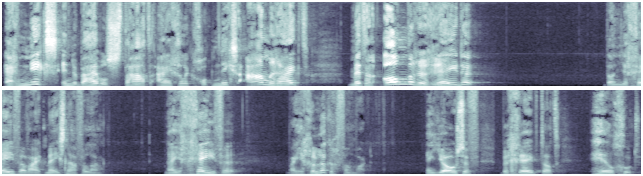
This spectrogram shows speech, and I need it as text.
er niks in de Bijbel staat eigenlijk, God niks aanreikt met een andere reden dan je geven waar het meest naar verlangt. Naar je geven waar je gelukkig van wordt. En Jozef begreep dat heel goed.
